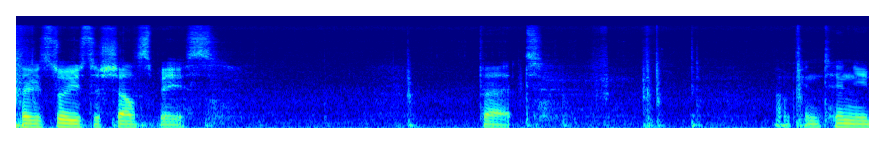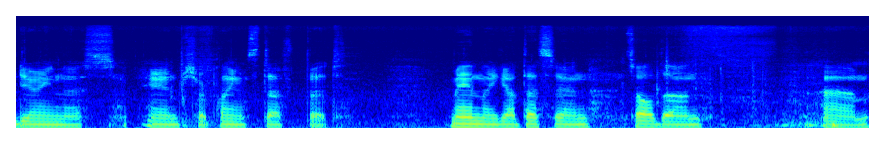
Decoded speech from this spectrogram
so I can still use the shelf space. But I'll continue doing this and start playing with stuff, but mainly got this in. It's all done. Um,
